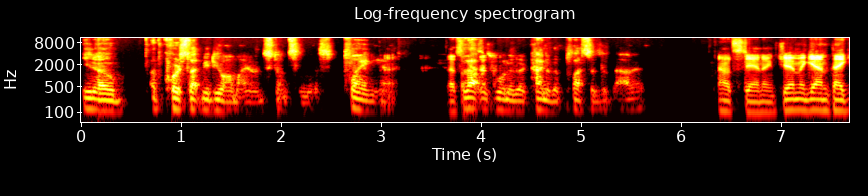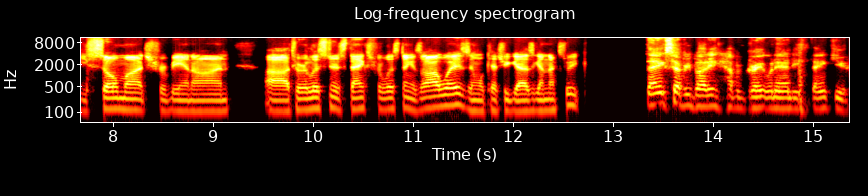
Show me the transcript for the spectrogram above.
you know, of course, let me do all my own stunts in this playing him. That's so awesome. that was one of the kind of the pluses about it. Outstanding. Jim, again, thank you so much for being on. Uh, to our listeners, thanks for listening as always, and we'll catch you guys again next week. Thanks, everybody. Have a great one, Andy. Thank you.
